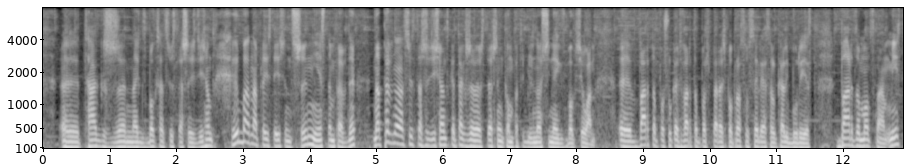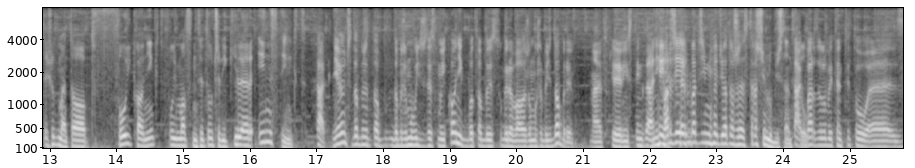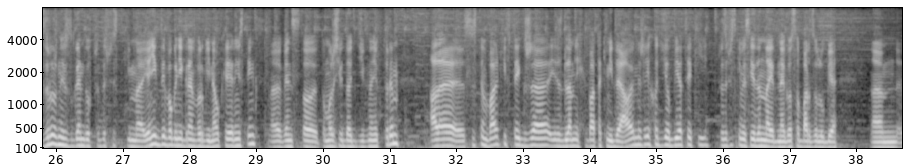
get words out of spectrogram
y, także na Xboxa 360, chyba na PlayStation 3, nie jestem pewny. Na pewno na 360, także we wstecznej kompatybilności na Xboxie One. Y, Warto poszukać, warto poszperać, po prostu seria Soul Calibur jest bardzo mocna. Miejsce siódme to twój konik, twój mocny tytuł, czyli Killer Instinct. Tak, nie wiem czy dobrze, to, dobrze mówić, że to jest mój konik, bo to by sugerowało, że muszę być dobry e, w Killer Instinct, a nie Bardziej, jestem. bardziej mi chodzi o to, że strasznie lubisz ten Tak, tytuł. bardzo lubię ten tytuł e, z różnych względów. Przede wszystkim e, ja nigdy w ogóle nie grałem w oryginał Killer Instinct, e, więc to, to może się wydać dziwne niektórym, ale system walki w tej grze jest dla mnie chyba takim ideałem, jeżeli chodzi o bijatyki. Przede wszystkim jest jeden na jednego, co bardzo lubię.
